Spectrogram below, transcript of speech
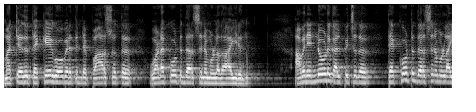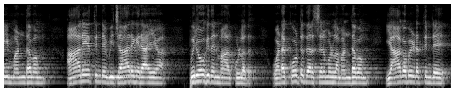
മറ്റേത് തെക്കേ ഗോപുരത്തിന്റെ പാർശ്വത്ത് വടക്കോട്ട് ദർശനമുള്ളതായിരുന്നു. അവൻ എന്നോട് കൽപ്പിച്ചത് തെക്കോട്ട് ദർശനമുള്ള ഈ മണ്ഡപം ആലയത്തിന്റെ വിചാരകരായ പുരോഹിതന്മാർക്കുള്ളത്. വടക്കോട്ട് ദർശനമുള്ള മണ്ഡപം യാഗപീഠത്തിന്റെ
